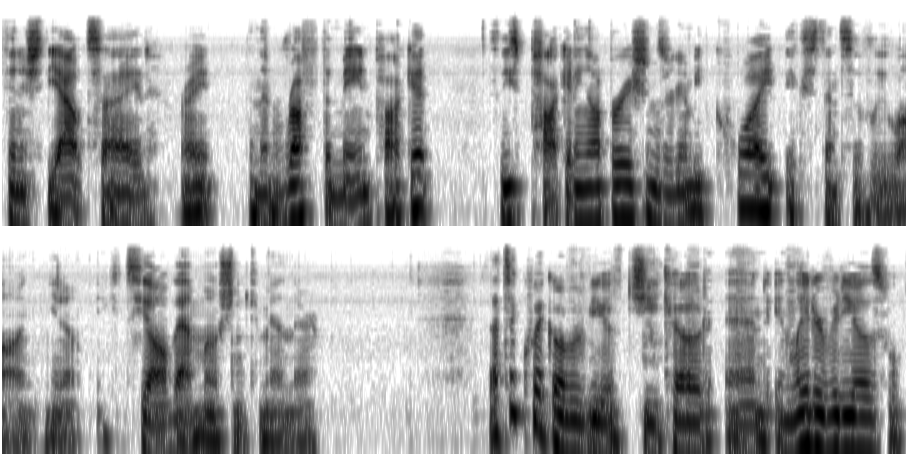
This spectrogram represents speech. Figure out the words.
finish the outside, right? And then rough the main pocket. So these pocketing operations are going to be quite extensively long. You know, you can see all that motion command there. That's a quick overview of G-code, and in later videos we'll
